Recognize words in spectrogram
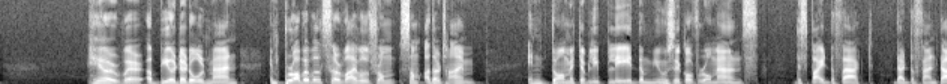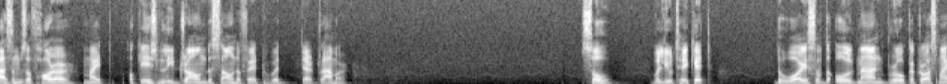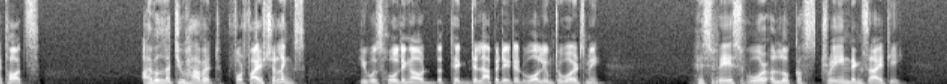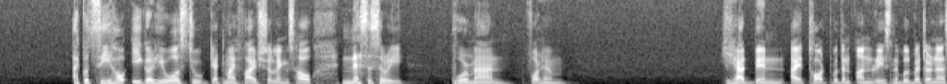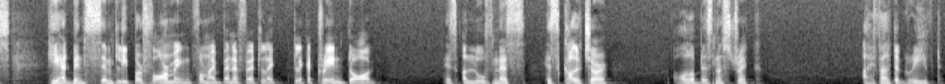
Here, where a bearded old man improbable survival from some other time, indomitably played the music of romance, despite the fact that the phantasms of horror might occasionally drown the sound of it with their clamor. So, will you take it? The voice of the old man broke across my thoughts. I will let you have it for five shillings. He was holding out the thick, dilapidated volume towards me. His face wore a look of strained anxiety. I could see how eager he was to get my five shillings, how necessary, poor man, for him. He had been, I thought with an unreasonable bitterness, he had been simply performing for my benefit like, like a trained dog. His aloofness, his culture, all a business trick. I felt aggrieved.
